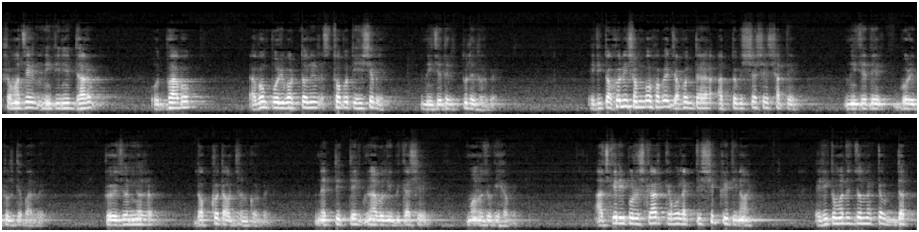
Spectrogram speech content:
সমাজের নীতি নির্ধারক উদ্ভাবক এবং পরিবর্তনের স্থপতি হিসেবে নিজেদের তুলে ধরবে। এটি তখনই সম্ভব হবে যখন তারা আত্মবিশ্বাসের সাথে নিজেদের গড়ে তুলতে পারবে। প্রয়োজনীয় দক্ষতা অর্জন করবে। নেতৃত্বের গুণাবলী বিকাশে মনোযোগী হবে। আজকের এই পুরস্কার কেবল একটি স্বীকৃতি নয়, এটি তোমাদের জন্য একটা উদ্যত্ত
